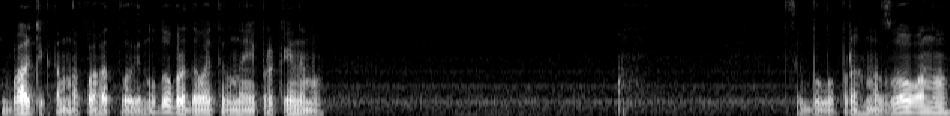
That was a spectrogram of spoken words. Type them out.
Бальтик там на поготові. Ну добре, давайте в неї прокинемо. Це було прогнозовано.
